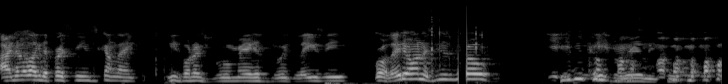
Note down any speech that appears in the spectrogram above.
I know, like the first scene, he's kind of like he's one of his roommates doing lazy, bro. Later on in the season, bro, He becomes my- my- really my- my- cool. my- my-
